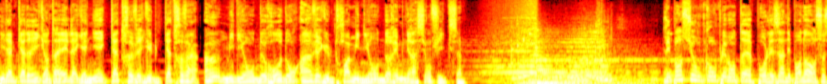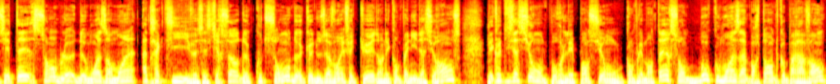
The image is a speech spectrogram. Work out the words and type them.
Ilham Kadri, quant à elle, a gagné 4,81 millions d'euros, dont 1,3 million de rémunération fixe. Les pensions complémentaires pour les indépendants en société semblent de moins en moins attractives. C'est ce qui ressort de coups de sonde que nous avons effectués dans les compagnies d'assurance. Les cotisations pour les pensions complémentaires sont beaucoup moins importantes qu'auparavant,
